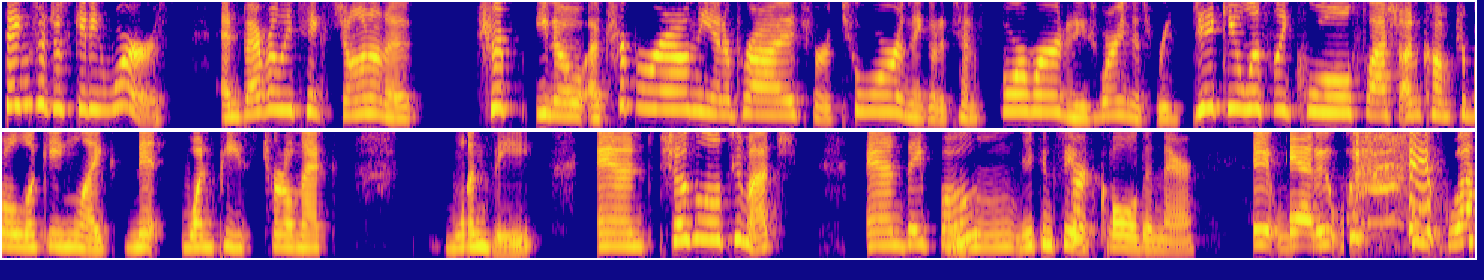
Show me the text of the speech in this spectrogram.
things are just getting worse and beverly takes john on a trip, you know, a trip around the Enterprise for a tour, and they go to 10 forward, and he's wearing this ridiculously cool slash uncomfortable looking like knit one piece turtleneck onesie, and shows a little too much. And they both Mhm. You can see start- it's cold in there. it, And- it, it was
